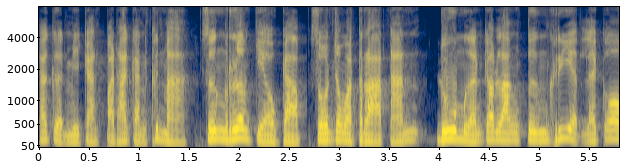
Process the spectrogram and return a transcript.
ถ้าเกิดมีการประทะกันขึ้นมา ซึ่งเรื่องเกี่ยวกับโซนจังหวัดตราดนั้น ดูเหมือนกำลังตึงเครียดและก็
